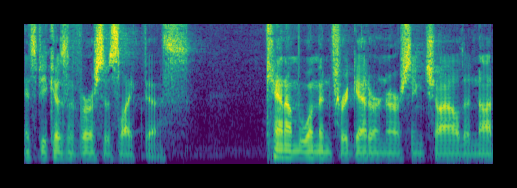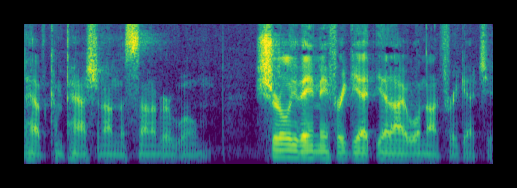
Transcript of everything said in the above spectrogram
It's because of verses like this. Can a woman forget her nursing child and not have compassion on the son of her womb? Surely they may forget, yet I will not forget you.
